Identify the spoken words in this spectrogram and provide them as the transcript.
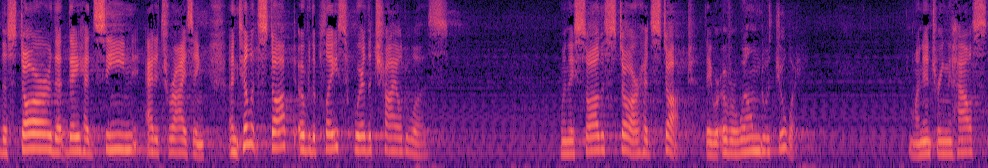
the star that they had seen at its rising, until it stopped over the place where the child was. When they saw the star had stopped, they were overwhelmed with joy. On entering the house,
